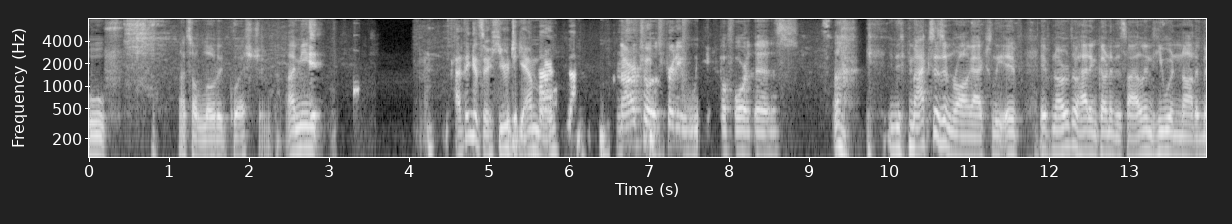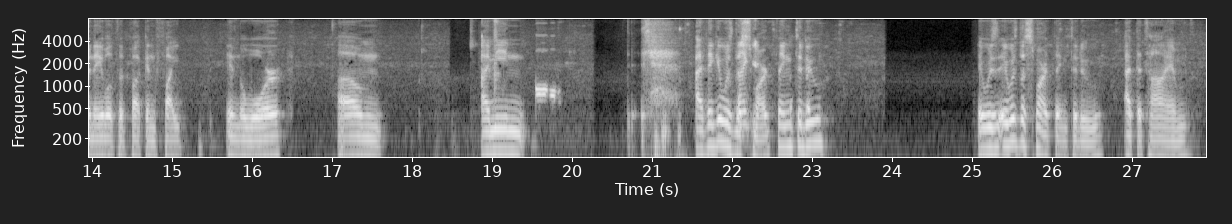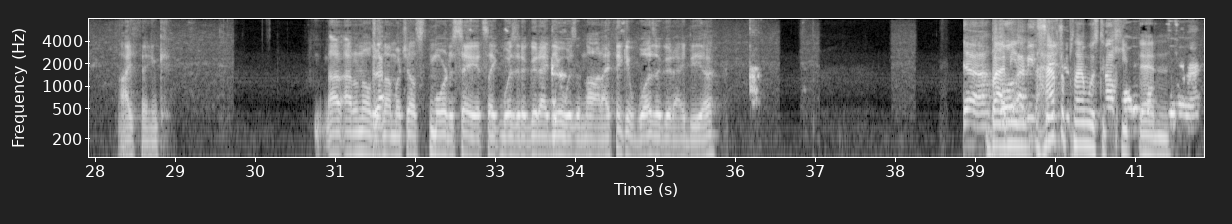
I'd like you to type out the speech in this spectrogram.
Oof, that's a loaded question. I mean, It- I think it's a huge gamble. Naruto was pretty weak before this. Max isn't wrong actually. If if Naruto hadn't come to this island, he would not have been able to fucking fight in the war. Um, I mean, I think it was the Thank you. smart thing to do. It was it was the smart thing to do at the time. I think. I, I don't know. There's not much else more to say. It's like, was it a good idea? Was it not? I think it was a good idea. Yeah, But well, I mean, half the plan was to keep more then. before-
